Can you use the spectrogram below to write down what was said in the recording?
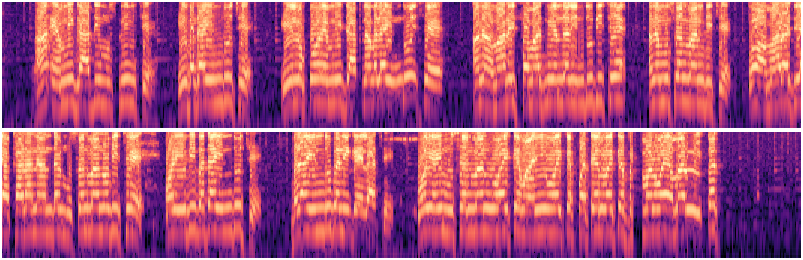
હા, એમની ગાદી મુસ્લિમ છે, એ બધા હિન્દુ છે. એ લોકો એમની જાતના બધા હિન્દુ છે અને અમારી સમાજની અંદર હિન્દુ બી છે અને મુસલમાન બી છે. તો અમારા જે અખાડાના અંદર મુસલમાનો બી છે, પણ એ બી બધા હિન્દુ છે. બધા હિન્દુ બની ગયેલા છે. કોઈ અહીં મુસલમાન હોય કે વાણી હોય કે પટેલ હોય કે બ્રાહ્મણ હોય, અમારું એક જ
